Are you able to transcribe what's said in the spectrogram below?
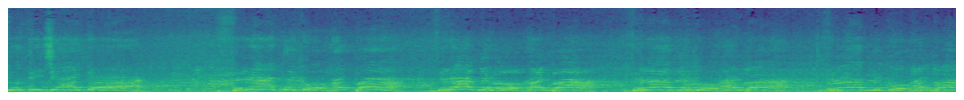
Зустрічайте! Зраднику ганьба! Зраднику ганьба! Зраднику ганьба! Зраднику ганьба!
